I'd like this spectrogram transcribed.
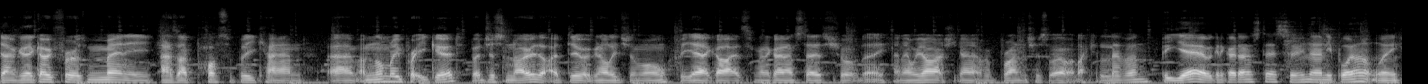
Yeah, I'm gonna go through as many as I possibly can. Um, I'm normally pretty good, but just know that I do acknowledge them all. But yeah, guys, I'm gonna go downstairs shortly. And then we are actually going out for brunch as well at like 11. But yeah, we're gonna go downstairs soon, Annie boy, aren't we?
